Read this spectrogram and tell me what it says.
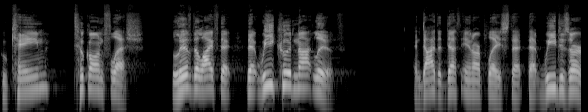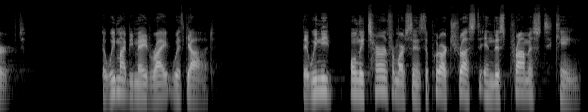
who came, took on flesh, lived the life that, that we could not live and died the death in our place that, that we deserved, that we might be made right with God, that we need only turn from our sins to put our trust in this promised King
